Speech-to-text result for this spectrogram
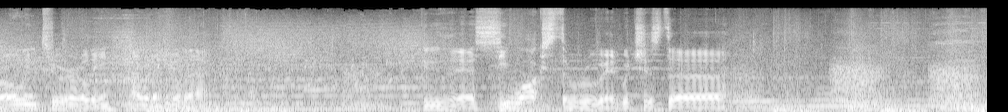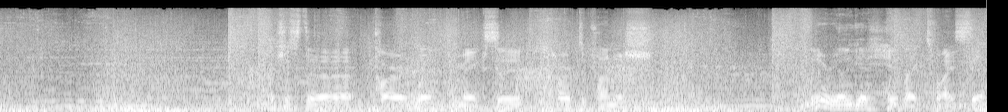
Rolling too early. I'm gonna heal that do this. He walks through it, which is the... Which is the part what makes it hard to punish. Did I really get hit like twice there?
